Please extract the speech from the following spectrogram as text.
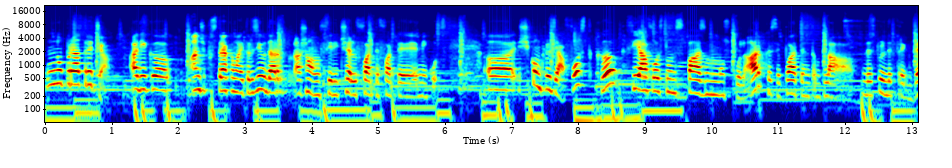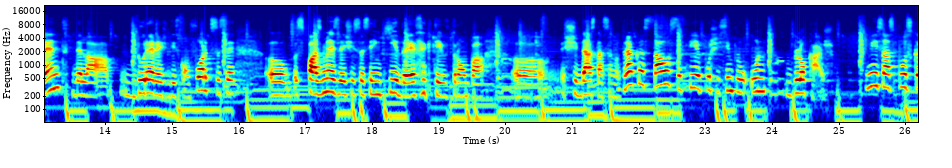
nu prea trecea. Adică a început să treacă mai târziu, dar așa un firicel foarte, foarte micuț. Uh, și concluzia a fost că fie a fost un spasm muscular, că se poate întâmpla destul de frecvent, de la durere și disconfort, să se uh, spasmeze și să se închidă efectiv trompa uh, și de asta să nu treacă, sau să fie pur și simplu un blocaj. Mi s-a spus că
